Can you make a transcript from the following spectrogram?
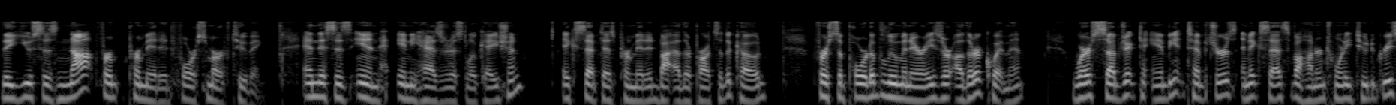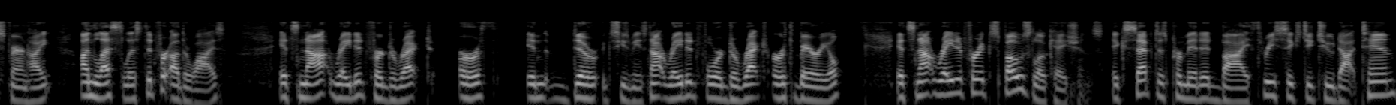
the uses not for permitted for Smurf tubing. And this is in any hazardous location, except as permitted by other parts of the code, for support of luminaries or other equipment, where subject to ambient temperatures in excess of 122 degrees Fahrenheit, unless listed for otherwise. It's not rated for direct earth in excuse me, it's not rated for direct earth burial. It's not rated for exposed locations, except as permitted by 362.10.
